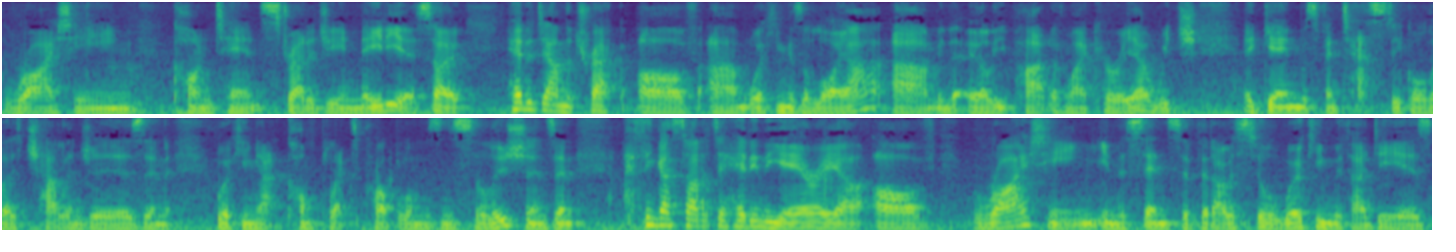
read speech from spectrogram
writing, mm-hmm. content, strategy, and media. So, headed down the track of um, working as a lawyer um, in the early part of my career, which again was fantastic, all those challenges and working out complex problems and solutions. And I think I started to head in the area of writing in the sense of that I was still working with ideas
